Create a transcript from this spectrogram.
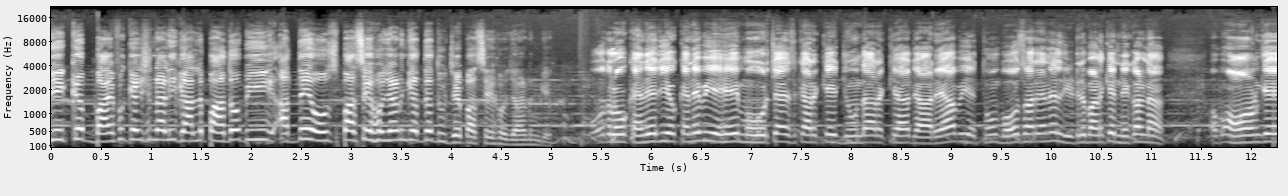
ਵੀ ਇੱਕ ਬਾਈਫਿਕੇਸ਼ਨ ਵਾਲੀ ਗੱਲ ਪਾ ਦੋ ਵੀ ਅੱਧੇ ਉਸ ਪਾਸੇ ਹੋ ਜਾਣਗੇ ਅੱਧੇ ਦੂਜੇ ਪਾਸੇ ਹੋ ਜਾਣਗੇ। ਬਹੁਤ ਲੋਕ ਕਹਿੰਦੇ ਜੀ ਉਹ ਕਹਿੰਦੇ ਵੀ ਇਹ ਮੋਰਚਾ ਇਸ ਕਰਕੇ ਜਿਉਂਦਾ ਰੱਖਿਆ ਜਾ ਰਿਹਾ ਵੀ ਇੱਥੋਂ ਬਹੁਤ ਸਾਰਿਆਂ ਨੇ ਲੀਡਰ ਬਣ ਕੇ ਨਿਕਲਣਾ। ਅਬ ਆਉਣਗੇ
